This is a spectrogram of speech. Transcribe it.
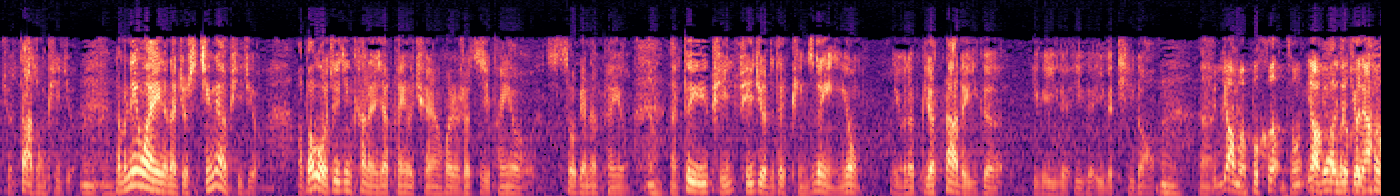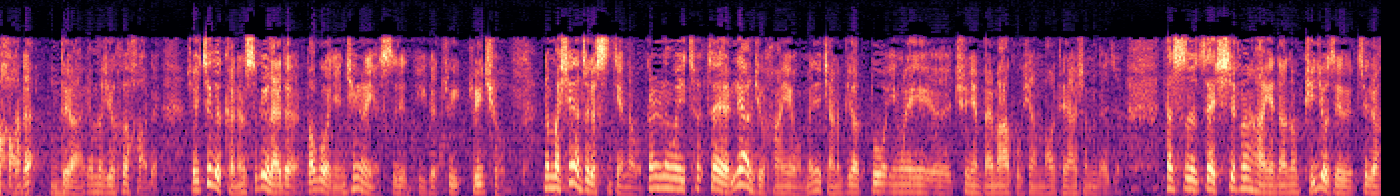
就大众啤酒。嗯嗯。那么另外一个呢，就是精酿啤酒，啊，包括我最近看了一下朋友圈，或者说自己朋友周边的朋友，嗯，啊，对于啤啤酒的这个品质的饮用，有了比较大的一个。一个一个一个一个提高，嗯，要么不喝，总要喝就喝点好的，对吧？要么就喝好的，所以这个可能是未来的，包括年轻人也是一个追追求。那么现在这个时点呢，我个人认为在在酿酒行业，我们也讲的比较多，因为呃去年白马股像茅台啊什么来着，但是在细分行业当中，啤酒这个这个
